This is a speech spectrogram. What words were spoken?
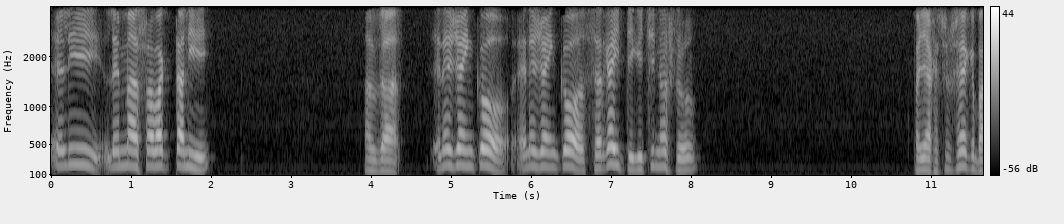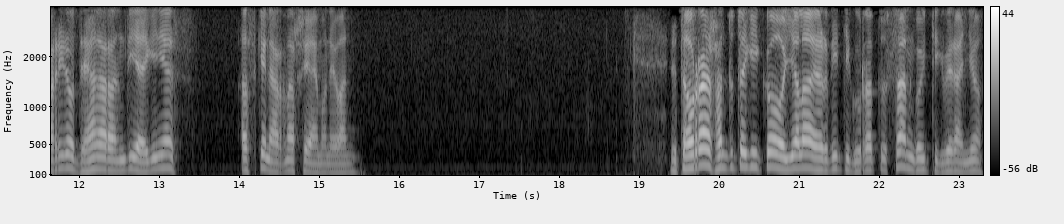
Eli, lema zabaktani. Hau da, ene jainko, ene jainko, zergaitik itxinozu, Baina Jesusek barriro deadar handia eginez, azken arnasea emoneban. Eta horra santutegiko oiala erditik urratu zan goitik beraino.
